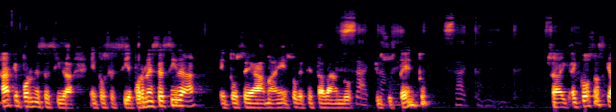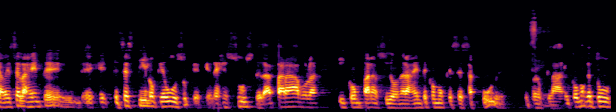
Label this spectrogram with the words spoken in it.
Ah, que por necesidad. Entonces, si es por necesidad, entonces ama eso que te está dando el sustento. Exactamente. O sea, hay, cosas que a veces la gente, eh, eh, ese estilo que uso, que, que de Jesús, de dar parábolas y comparaciones, la gente como que se sacude. Pero claro, como que tú,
